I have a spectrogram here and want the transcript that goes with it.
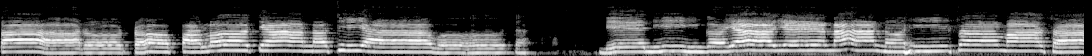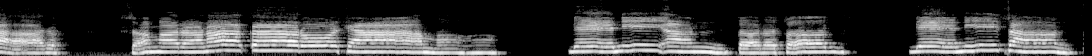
તાર ટપાલ ત્યાં નથી આવતા. બેની ગયા ના નહીં સમાસાર સમરણ કરો શ્યામ. બેની અંતર બેની સંત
